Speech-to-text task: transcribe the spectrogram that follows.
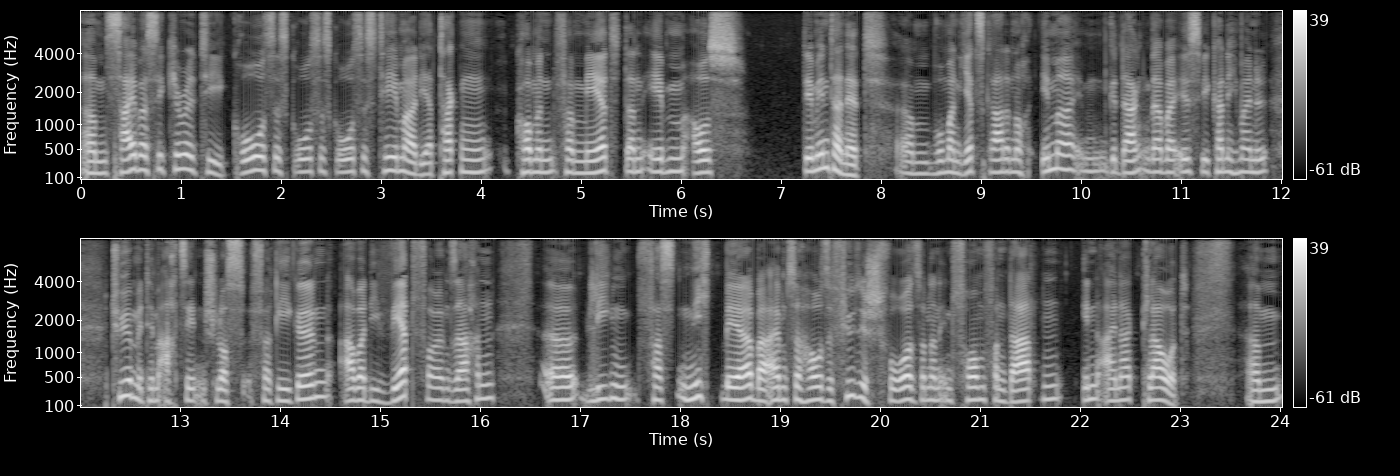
Ähm, Cyber Security, großes, großes, großes Thema. Die Attacken kommen vermehrt dann eben aus dem Internet, ähm, wo man jetzt gerade noch immer im Gedanken dabei ist, wie kann ich meine Tür mit dem 18. Schloss verriegeln, aber die wertvollen Sachen äh, liegen fast nicht mehr bei einem zu Hause physisch vor, sondern in Form von Daten in einer Cloud. Ähm,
